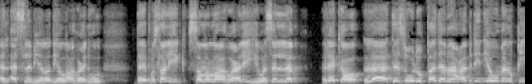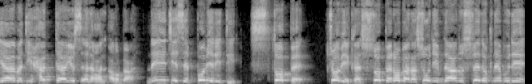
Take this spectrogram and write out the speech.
al-Aslami radijallahu anhu da je poslanik sallallahu alaihi wasallam rekao la tazulu qadama abdin yawma al-qiyamati hatta yus'ala an arba. Neće se pomjeriti stope čovjeka stope roba na sudnjem danu sve dok ne bude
